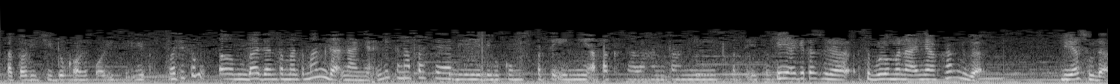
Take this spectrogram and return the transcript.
Atau diciduk oleh polisi gitu. Waktu itu eh, Mbak dan teman-teman nggak nanya ini kenapa saya di, dihukum seperti ini? Apa kesalahan kami? Seperti itu. Iya kita sudah sebelum menanyakan juga dia sudah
